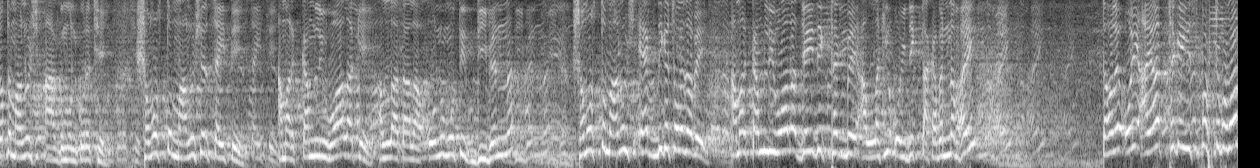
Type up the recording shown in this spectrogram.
যত মানুষ আগমন করেছে, সমস্ত মানুষের চাইতে আমার কামলিওয়ালাকে আল্লাহ তাআলা অনুমতি দিবেন না? সমস্ত মানুষ একদিকে চলে যাবে, আমার কামলিওয়ালা যেই দিক থাকবে, আল্লাহ কি ওই দিক তাকাবেন না ভাই? তাহলে ওই আয়াত থেকে স্পষ্ট প্রমাণ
